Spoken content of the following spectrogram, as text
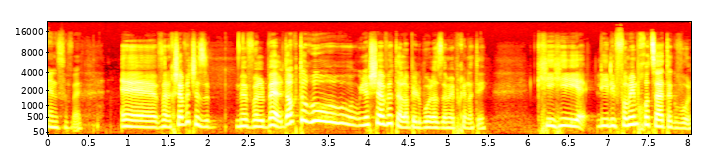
אין ספק. Uh, ואני חושבת שזה מבלבל. דוקטור הוא יושבת על הבלבול הזה מבחינתי. כי היא, היא לפעמים חוצה את הגבול.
